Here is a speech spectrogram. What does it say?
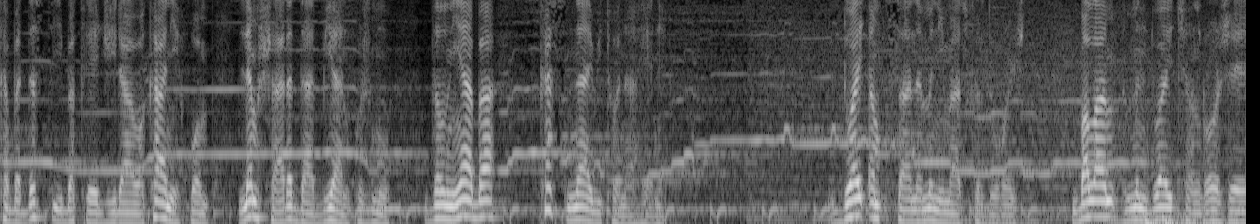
کە بە دەستی بەکرێ گیراوەکانی خۆم لەم شارەدا بیان کوژم و دڵنیا بە کەس ناوی تۆ ناهێنێ دوای ئەم قسانە منی ماچ کرد و ڕۆیشت بەڵام من دوای چەند ڕۆژێ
